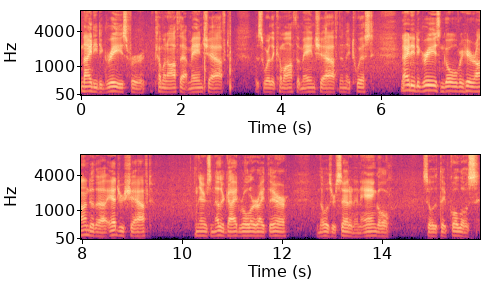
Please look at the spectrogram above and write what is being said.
90 degrees for coming off that main shaft. This is where they come off the main shaft, then they twist 90 degrees and go over here onto the edger shaft. And there's another guide roller right there. And those are set at an angle so that they pull those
